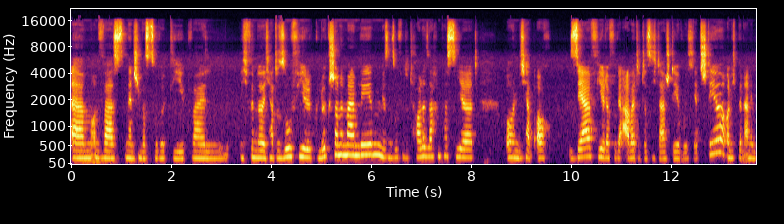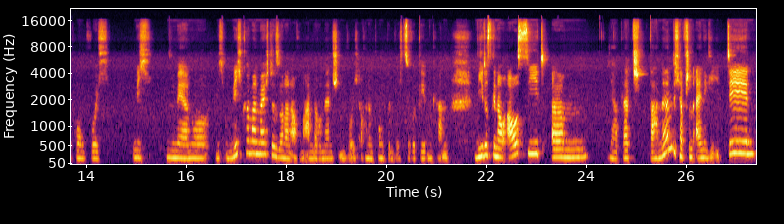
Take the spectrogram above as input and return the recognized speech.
ähm, und was Menschen was zurückgibt, weil ich finde, ich hatte so viel Glück schon in meinem Leben. Mir sind so viele tolle Sachen passiert. Und ich habe auch sehr viel dafür gearbeitet, dass ich da stehe, wo ich jetzt stehe. Und ich bin an dem Punkt, wo ich nicht mehr nur mich um mich kümmern möchte, sondern auch um andere Menschen, wo ich auch an einem Punkt bin, wo ich zurückgeben kann. Wie das genau aussieht, ähm, ja, bleibt spannend. Ich habe schon einige Ideen,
